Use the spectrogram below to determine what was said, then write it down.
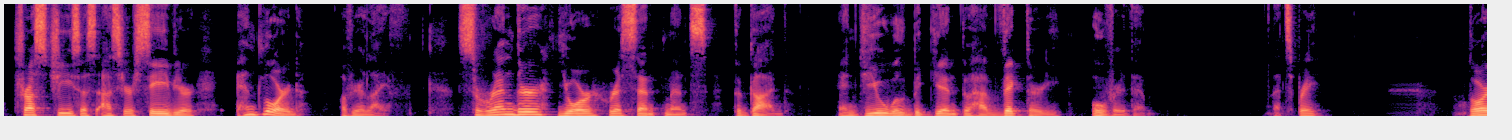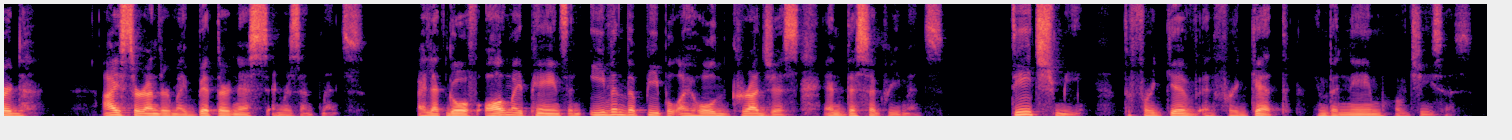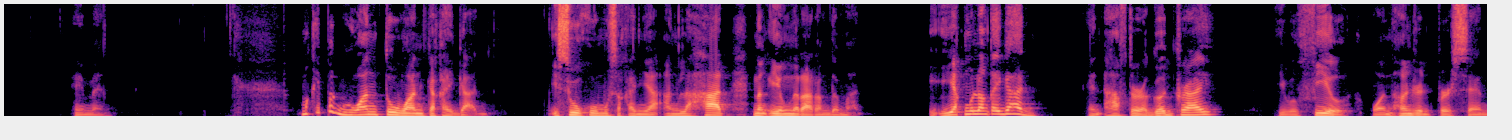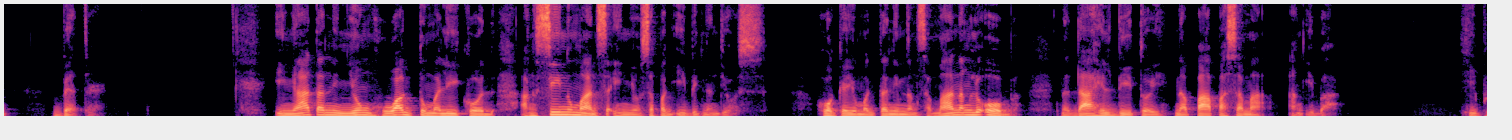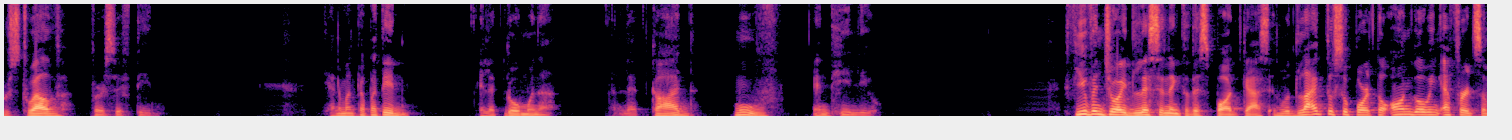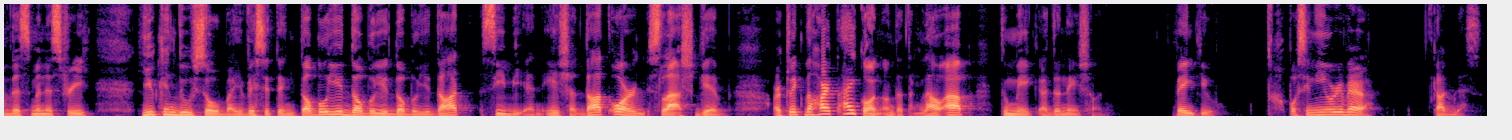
Trust Jesus as your Savior and Lord of your life. Surrender your resentments to God, and you will begin to have victory over them. Let's pray. Lord, I surrender my bitterness and resentments. I let go of all my pains and even the people I hold grudges and disagreements. Teach me to forgive and forget in the name of Jesus. Amen. Makipag one-to-one ka kay God. Isuko mo sa Kanya ang lahat ng iyong nararamdaman. Iiyak mo lang kay God. And after a good cry, you will feel 100% better. Ingatan ninyong huwag tumalikod ang sino man sa inyo sa pag-ibig ng Diyos. Huwag kayong magtanim ng sama ng loob na dahil dito'y napapasama ang iba. Hebrews 12 verse 15. Yan naman kapatid, i-let go mo na. And let God move and heal you. If you've enjoyed listening to this podcast and would like to support the ongoing efforts of this ministry, you can do so by visiting www.cbnasia.org/give or click the heart icon on the Tanglao app to make a donation. Thank you. Ako po si Neo Rivera. God bless.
